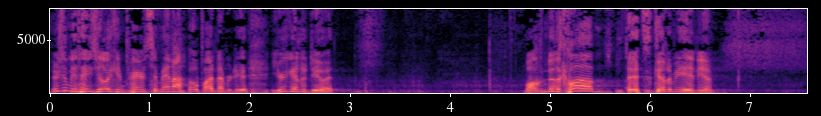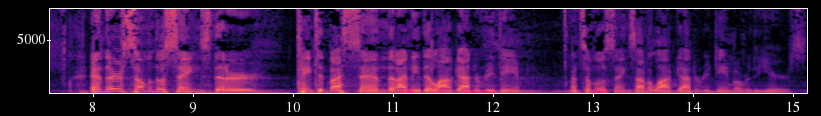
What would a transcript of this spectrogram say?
there's going to be things you look at parents and say, man, I hope I never do it. You're going to do it. Welcome to the club. It's going to be in you. And there's some of those things that are tainted by sin that I need to allow God to redeem. And some of those things I've allowed God to redeem over the years.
